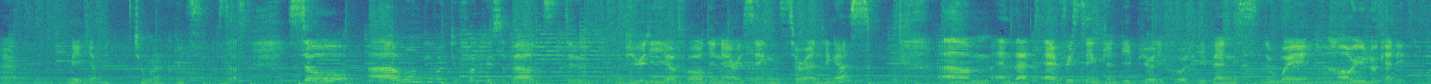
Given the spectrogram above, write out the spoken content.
uh, medium to work with. So, so I want people to focus about the beauty of ordinary things surrounding us. Um, and that everything can be beautiful. It depends the way how you look at it.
